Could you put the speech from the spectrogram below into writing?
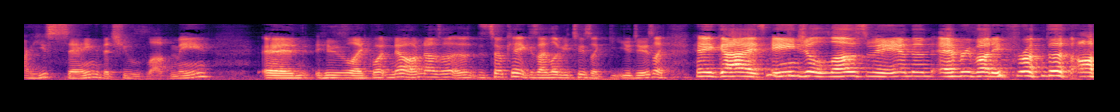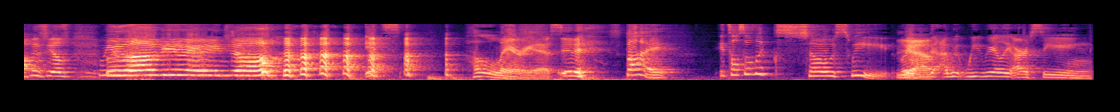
"Are you saying that you love me?" And he's like, "What? No, I'm not. It's okay because I love you too." He's like, "You do?" He's like, "Hey guys, Angel loves me." And then everybody from the office yells, "We, love you, Angel!" it's hilarious. it is. but it's also like so sweet. Like, Yeah. I mean, we really are seeing.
